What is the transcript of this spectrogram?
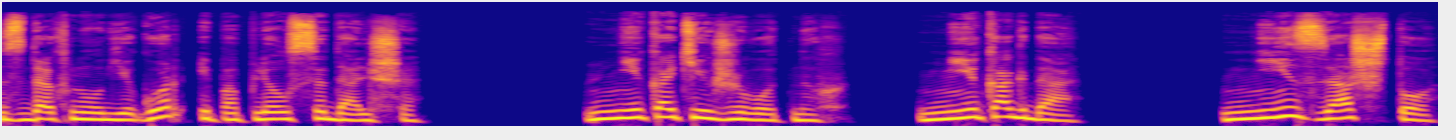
Вздохнул Егор и поплелся дальше. Никаких животных. Никогда. Ни за что.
